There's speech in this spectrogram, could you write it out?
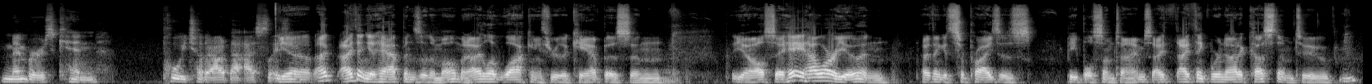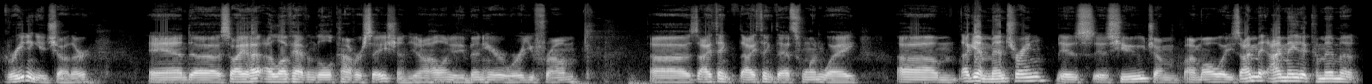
members can pull each other out of that isolation? Yeah, I, I think it happens in the moment. I love walking through the campus and, you know, I'll say, hey, how are you? And I think it surprises people sometimes. I, I think we're not accustomed to greeting each other. And uh, so I, I love having little conversations. You know, how long have you been here? Where are you from? Uh, so I think I think that's one way. Um, again, mentoring is is huge. I'm I'm always I ma- I made a commitment.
